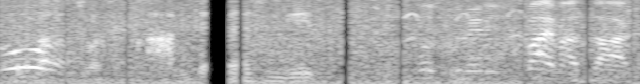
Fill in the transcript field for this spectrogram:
Ruhe! Was es heute Abendessen gibt. Musst du mir nicht zweimal sagen.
